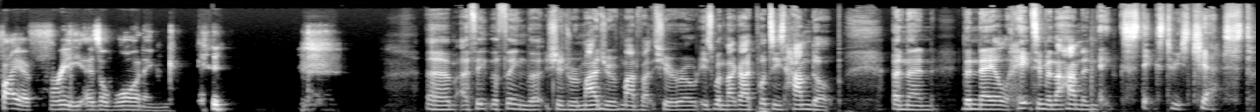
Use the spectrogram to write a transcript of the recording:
fire three as a warning? Um, I think the thing that should remind you of Mad Max Fury Road is when that guy puts his hand up, and then the nail hits him in the hand and it sticks to his chest,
